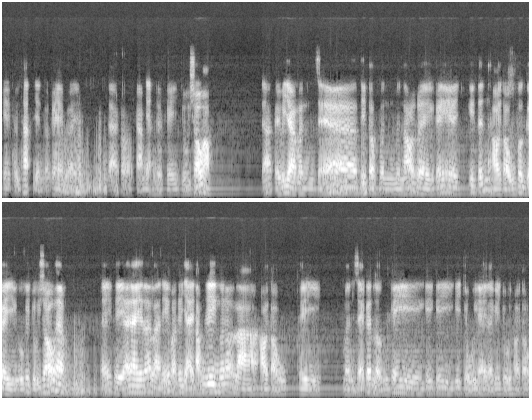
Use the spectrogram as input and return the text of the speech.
cái thử thách dành cho các em rồi chúng ta có cảm nhận được cái chuỗi số không? Đó thì bây giờ mình sẽ ờ, tiếp tục mình mình nói về cái cái tính hội tụ phân kỳ của cái chuỗi số ha. Đấy thì ở đây đó là nếu mà cái giải tổng riêng của nó là hội tụ thì mình sẽ kết luận cái cái cái cái chuỗi này là cái chuỗi hội tụ.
